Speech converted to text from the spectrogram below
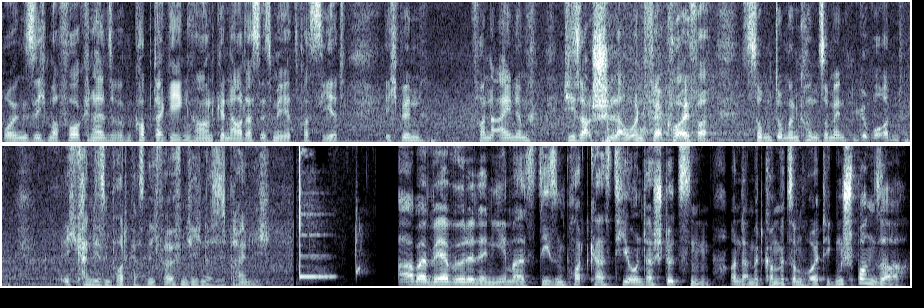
beugen Sie sich mal vor, knallen Sie mit dem Kopf dagegen. Und genau das ist mir jetzt passiert. Ich bin von einem dieser schlauen Verkäufer zum dummen Konsumenten geworden. Ich kann diesen Podcast nicht veröffentlichen, das ist peinlich. Aber wer würde denn jemals diesen Podcast hier unterstützen? Und damit kommen wir zum heutigen Sponsor.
